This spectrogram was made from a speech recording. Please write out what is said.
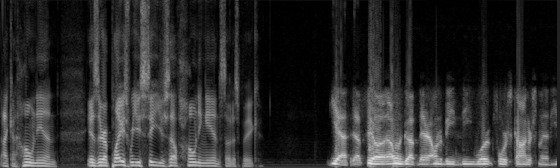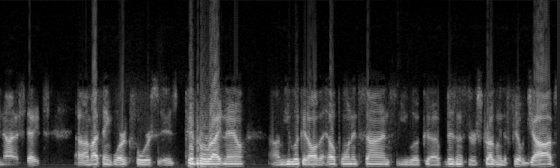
I can hone in. Is there a place where you see yourself honing in, so to speak? Yeah, I feel I want to go up there. I want to be the workforce congressman of the United States. Um, I think workforce is pivotal right now. Um, you look at all the help wanted signs. You look uh, businesses that are struggling to fill jobs.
